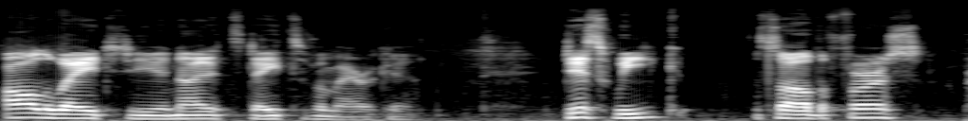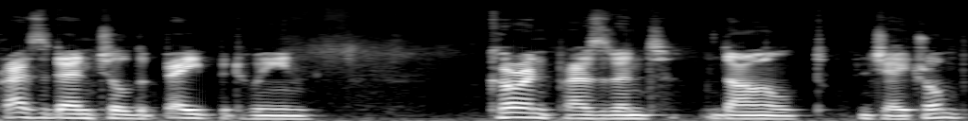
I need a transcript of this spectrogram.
all the way to the United States of America, this week saw the first presidential debate between current President Donald J. Trump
